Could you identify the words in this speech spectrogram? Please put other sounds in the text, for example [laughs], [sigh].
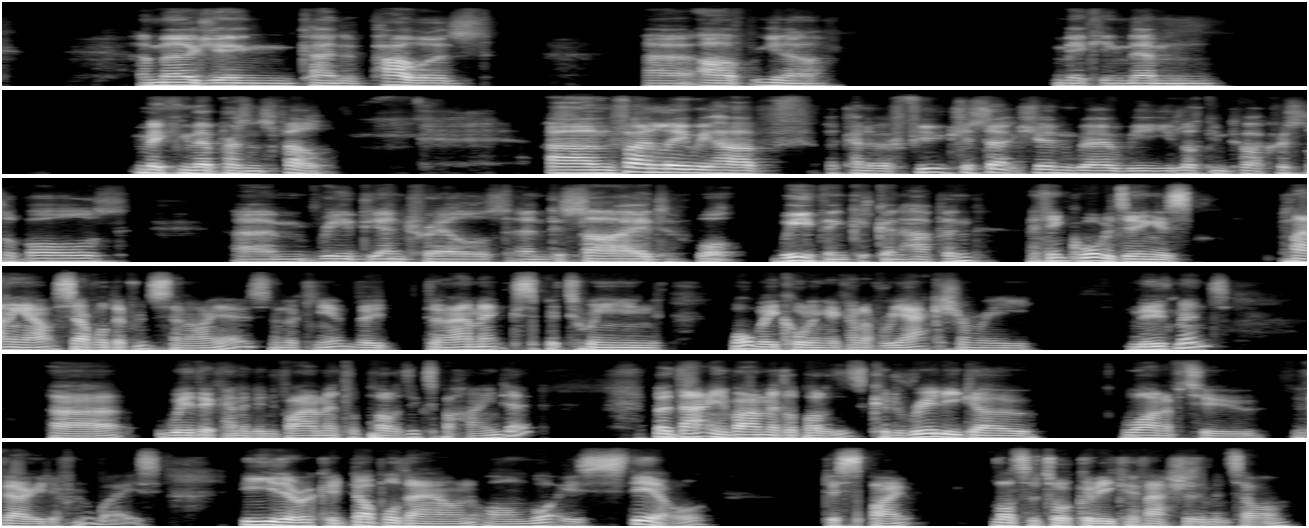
emerging kind of powers uh, are you know making them making their presence felt. And finally, we have a kind of a future section where we look into our crystal balls, um, read the entrails, and decide what we think is going to happen. I think what we're doing is planning out several different scenarios and looking at the dynamics between what we're calling a kind of reactionary movement uh, with a kind of environmental politics behind it. But that environmental politics could really go one of two very different ways. Either it could double down on what is still, despite lots of talk of ecofascism and so on,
